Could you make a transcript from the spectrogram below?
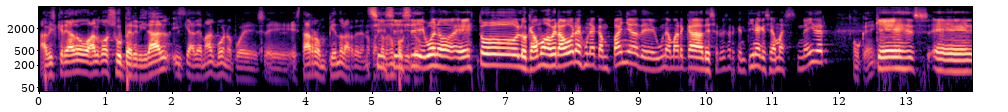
habéis creado algo súper viral y que además, bueno, pues eh, está rompiendo las redes. ¿no? Sí, Cuéntanos sí, sí. Bueno, esto lo que vamos a ver ahora es una campaña de una marca de cerveza argentina que se llama Schneider, Que es eh,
